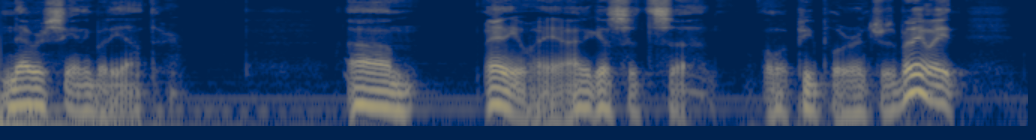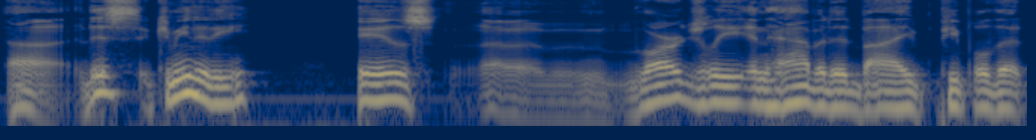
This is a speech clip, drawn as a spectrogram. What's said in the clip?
Never see anybody out there. Um, anyway, I guess it's uh, what people are interested. But anyway, uh, this community is uh, largely inhabited by people that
